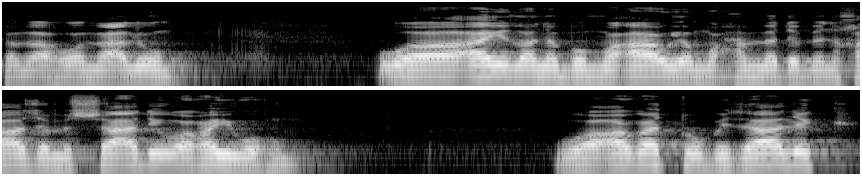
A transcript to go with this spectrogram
كما هو معلوم. وأيضا أبو معاوية محمد بن خازم السعدي وغيرهم. وأردت بذلك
